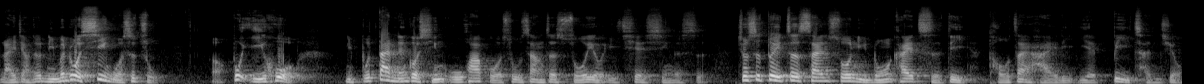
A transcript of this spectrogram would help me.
来讲，就你们若信我是主，哦，不疑惑，你不但能够行无花果树上这所有一切行的事，就是对这山说：你挪开此地，投在海里，也必成就。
